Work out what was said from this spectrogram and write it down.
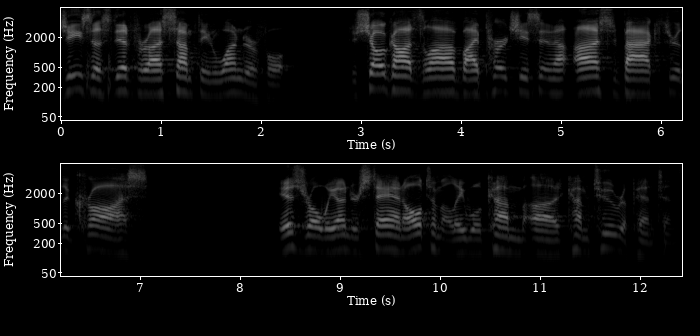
Jesus did for us something wonderful to show God's love by purchasing us back through the cross. Israel, we understand, ultimately will come, uh, come to repentance.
